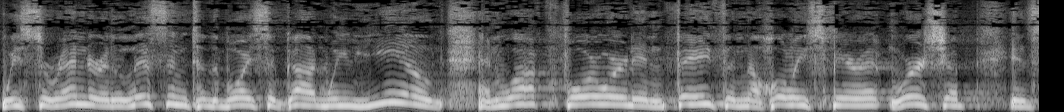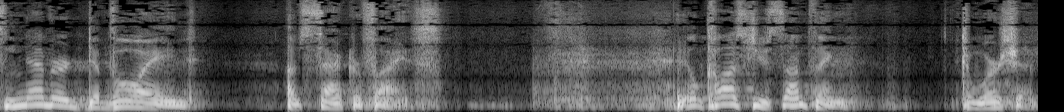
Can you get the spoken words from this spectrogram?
We surrender and listen to the voice of God. We yield and walk forward in faith in the Holy Spirit. Worship is never devoid of sacrifice. It'll cost you something to worship.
